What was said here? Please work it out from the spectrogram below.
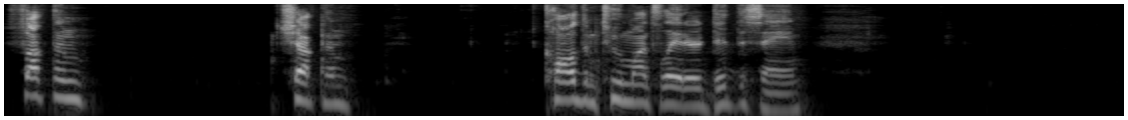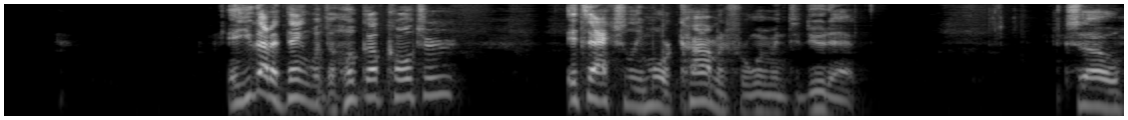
Fuck them, chucked them, called them two months later, did the same. And you got to think with the hookup culture, it's actually more common for women to do that. So,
